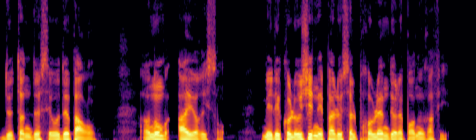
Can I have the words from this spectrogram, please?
de tonnes de CO2 par an, un nombre ahurissant. Mais l'écologie n'est pas le seul problème de la pornographie.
